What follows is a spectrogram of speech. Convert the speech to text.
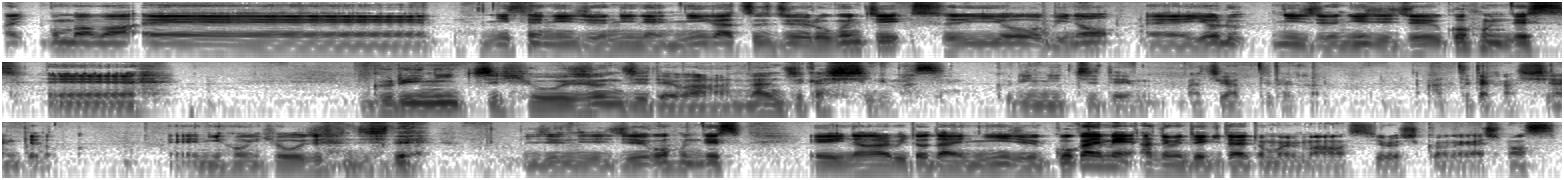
はい、こんばんは。えー、2022年2月16日水曜日の、えー夜22時15分です。えー、グリニッジ標準時では何時か知りません。グリニッジで間違ってたか、合ってたか知らんけど、えー日本標準時で 22時15分です。えー、ながらびと第25回目始めていきたいと思います。よろしくお願いします。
